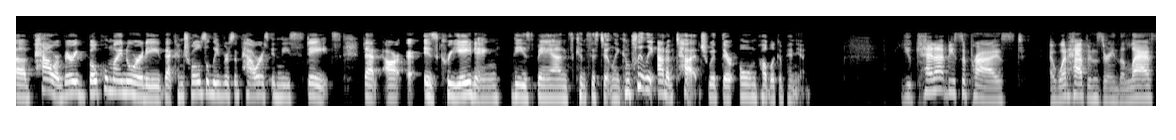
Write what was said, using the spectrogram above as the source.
of power, very vocal minority that controls the levers of powers in these states that are uh, is creating these bans consistently, completely out of touch with their own public opinion. You cannot be surprised at what happens during the last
